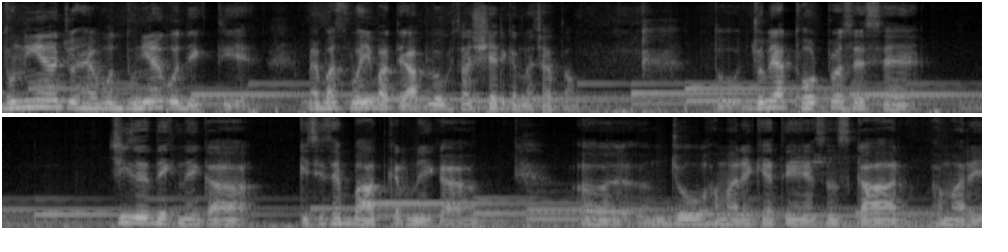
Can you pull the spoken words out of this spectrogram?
दुनिया जो है वो दुनिया को देखती है, मैं बस वही बातें आप लोगों के साथ शेयर करना चाहता हूँ। तो जो मेरा थॉट प्रोसेस है, चीज़ें देखने का, किसी से बात करने का जो हमारे कहते हैं संस्कार, हमारे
